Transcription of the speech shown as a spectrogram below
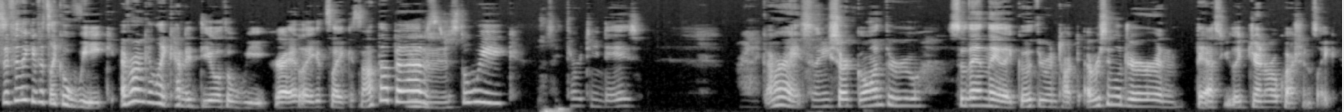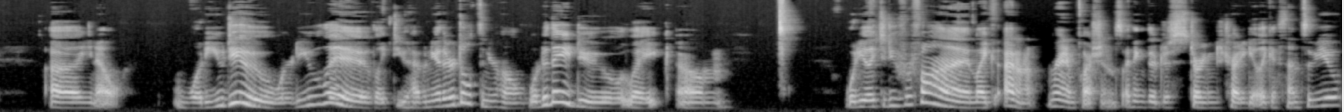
because I feel like if it's like a week, everyone can like kind of deal with a week, right? Like it's like it's not that bad. Mhm. It's just a week. It's like 13 days. We're like, all right. So then you start going through. So then they like go through and talk to every single juror, and they ask you like general questions, like, uh, you know, what do you do? Where do you live? Like, do you have any other adults in your home? What do they do? Like, um, what do you like to do for fun? Like, I don't know, random questions. I think they're just starting to try to get like a sense of you.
